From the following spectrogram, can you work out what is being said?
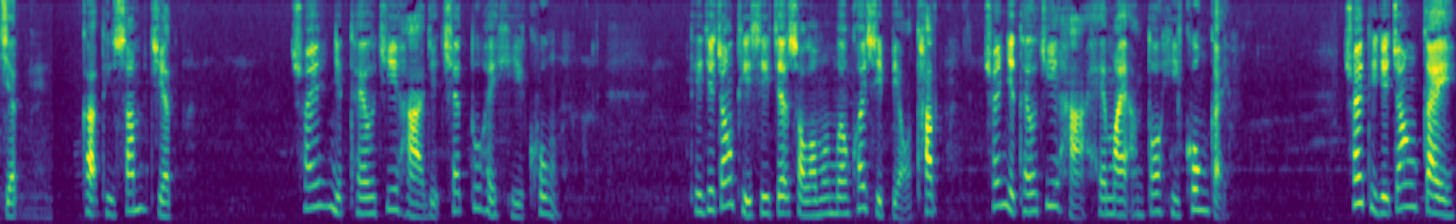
二甲第三节。在熱头之下，熱車都係氣空。第二中提示只《所羅門榜》開始表突，在熱头之下係咪很多氣空嘅？在第二張計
